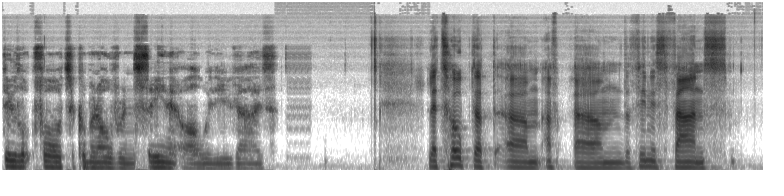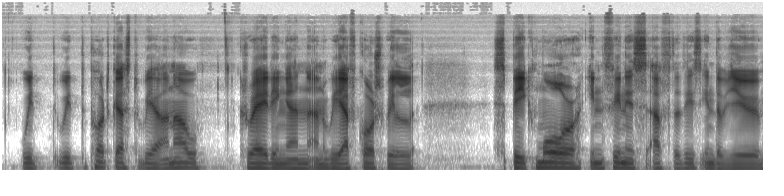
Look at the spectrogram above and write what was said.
do look forward to coming over and seeing it all with you guys. Let's hope that um, um, the Finnish fans with with the podcast we are now creating, and, and we of course will speak more in Finnish after this interview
